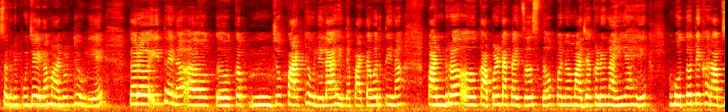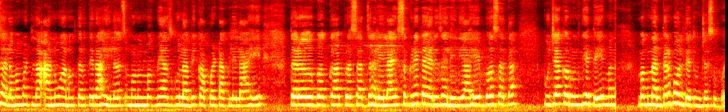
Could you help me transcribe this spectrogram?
सगळी पूजा आहे ना मांडून ठेवली आहे. तर इथे ना क- कप जो पाट ठेवलेला आहे त्या पाटावरती ना पांढरं कापड टाकायचं असतं पण माझ्याकडे नाही आहे. होतं ते खराब झालं मग म्हटलं आणू आणू तर ते राहिलंच. म्हणून मग मी आज गुलाबी कापड टाकलेलं आहे. तर बघा प्रसाद झालेला आहे सगळी तयारी झालेली आहे. बस आता पूजा करून घेते. मग मग नंतर बोलते तुमच्यासोबत.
